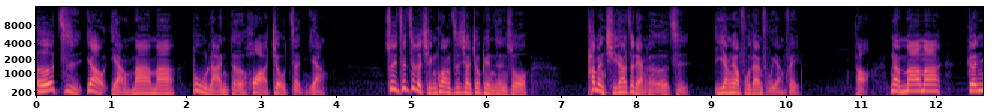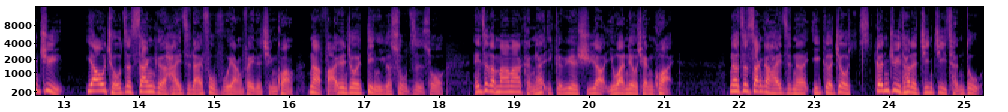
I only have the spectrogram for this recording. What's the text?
儿子要养妈妈，不然的话就怎样。所以在这个情况之下，就变成说，他们其他这两个儿子一样要负担抚养费。好，那妈妈根据要求这三个孩子来付抚养费的情况，那法院就会定一个数字，说，诶，这个妈妈可能她一个月需要一万六千块，那这三个孩子呢，一个就根据他的经济程度。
